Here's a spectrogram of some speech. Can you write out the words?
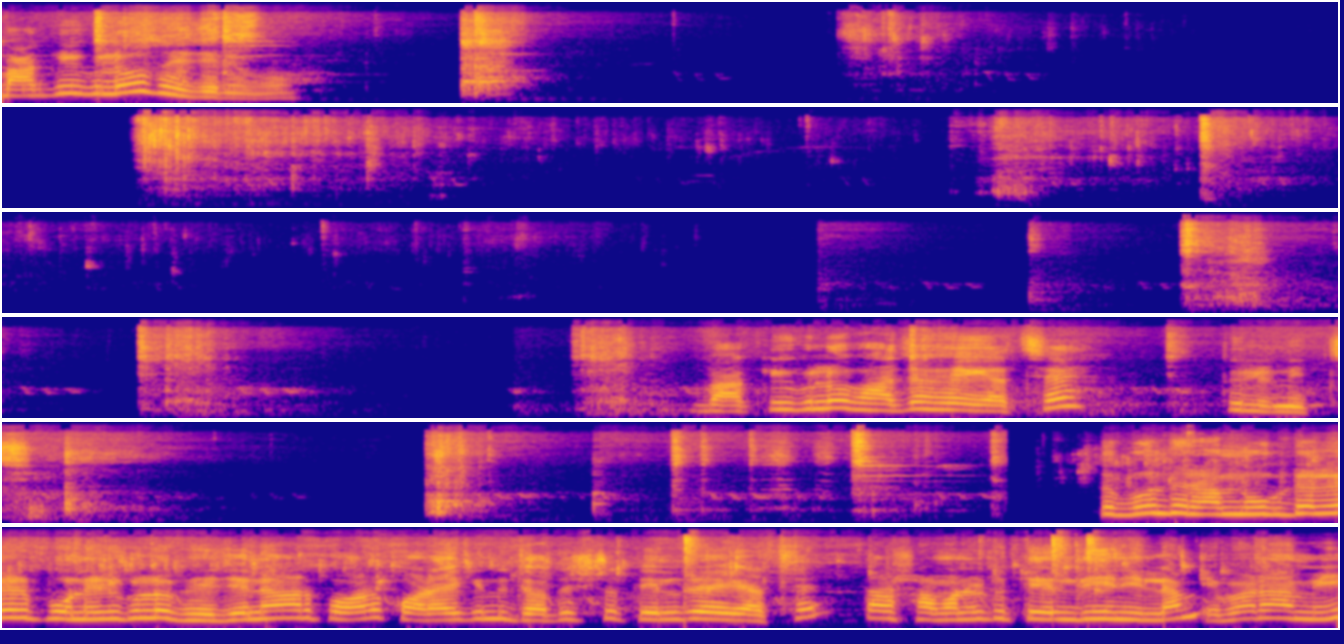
বাকিগুলোও ভেজে নেব। বাকিগুলো ভাজা হয়ে গেছে তুলে নিচ্ছি। তো বন্ধুরা, মুগ ডালের পনিরগুলো ভেজে নেওয়ার পর কড়াই কিন্তু যথেষ্ট তেল রয়ে গেছে তার সামান্য একটু তেল দিয়ে নিলাম। এবার আমি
